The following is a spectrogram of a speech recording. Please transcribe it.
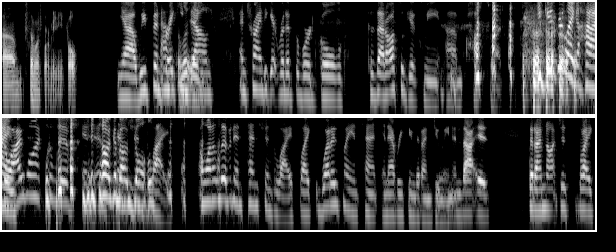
um, so much more meaningful. Yeah, we've been breaking Absolutely. down and trying to get rid of the word goals because that also gives me um, hot sweats. it gives her like a high. So I want to live to talk about goals. life. I want to live an intentioned life. Like, what is my intent in everything that I'm doing? And that is that I'm not just like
